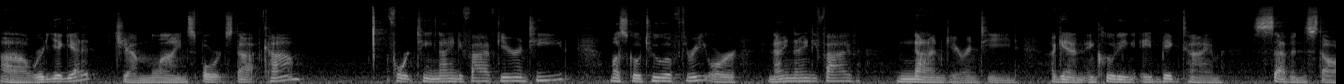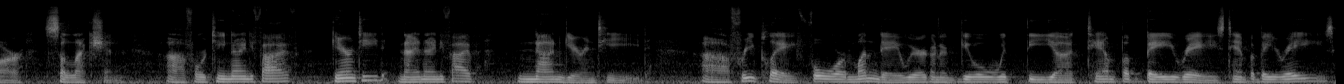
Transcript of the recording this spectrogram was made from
Uh, where do you get it? gemlinesports.com. $14.95 guaranteed. Must go two of three or $9.95 non guaranteed. Again, including a big time seven star selection. Uh, $14.95 guaranteed, $9.95 non-guaranteed. Uh, free play for Monday. We're going to go with the uh, Tampa Bay Rays. Tampa Bay Rays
